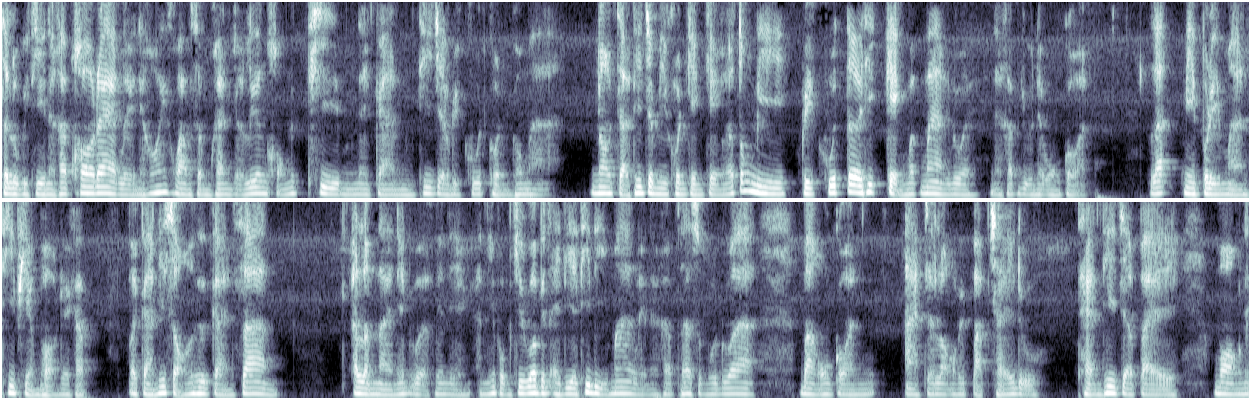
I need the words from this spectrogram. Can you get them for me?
สรุปอีกทีนะครับ ข้อแรกเลยเนี่ยเขาให้ความสำคัญกับเรื่องของทีมในการที่จะ recruit คนเข้ามา นอกจากที่จะมีคนเก่งๆ แล้วต้องมี recruiter ที่เก่งมากๆด้วยนะครับอยู่ในองค์กร และมีปริมาณที่เพียงพอด้วยครับ ประการที่ 2 ก็คือการสร้าง alumni network นั่นเอง อันนี้ผมคิดว่าเป็นไอเดียที่ดีมากเลยนะครับ ถ้าสมมุติว่าบางองค์กรอาจจะลองไปปรับใช้ดู แทนที่จะไปมองใน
